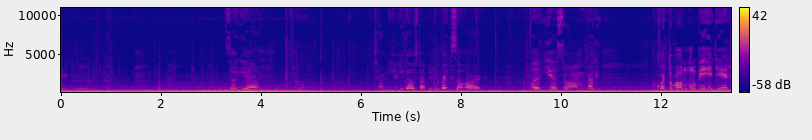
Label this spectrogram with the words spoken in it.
I'm good. So yeah. Oh. Tommy, here you go, stopping and brake so hard. But yeah, so I'm probably record the road a little bit and then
